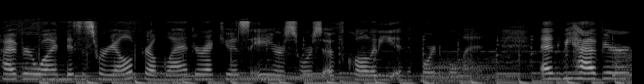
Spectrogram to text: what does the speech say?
Hi everyone, this is Riel from Land Direct USA, your source of quality and affordable land. And we have here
